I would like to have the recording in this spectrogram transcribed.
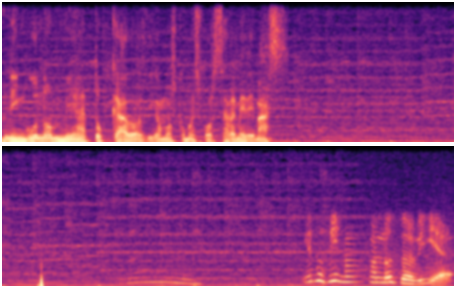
ninguno me ha tocado, digamos, como esforzarme de más. Mm, eso sí, no, no lo sabía.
